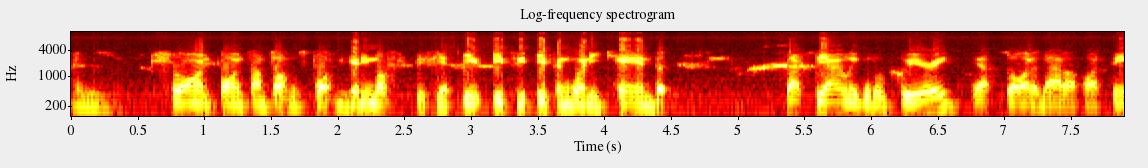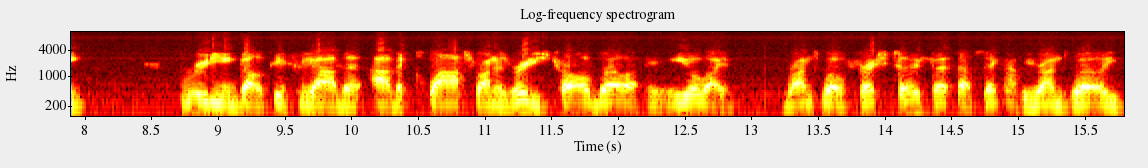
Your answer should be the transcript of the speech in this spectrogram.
and, and try and find some type of spot and get him off if, you, if, if, if and when he can. But that's the only little query. Outside of that, I, I think Rudy and Gold Symphony are the are the class runners. Rudy's trialled well. He always runs well fresh too. First up, second up, he runs well. He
